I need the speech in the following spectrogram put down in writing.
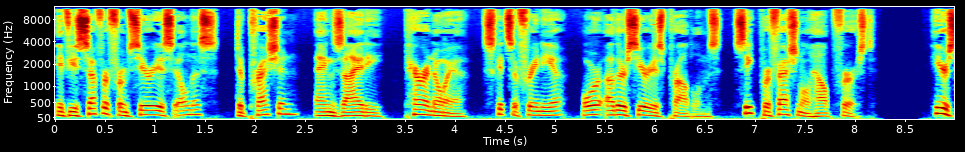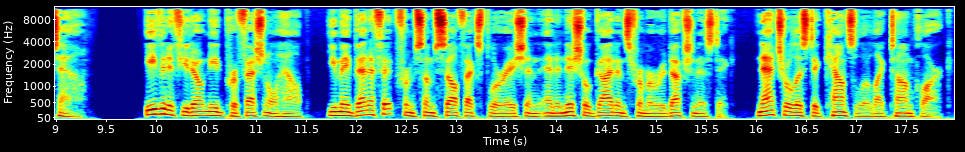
If you suffer from serious illness, depression, anxiety, paranoia, schizophrenia, or other serious problems, seek professional help first. Here's how. Even if you don't need professional help, you may benefit from some self exploration and initial guidance from a reductionistic, naturalistic counselor like Tom Clark.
